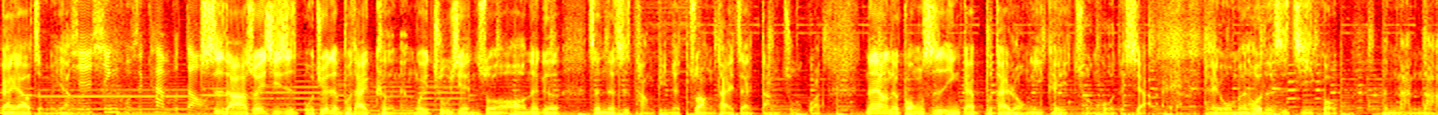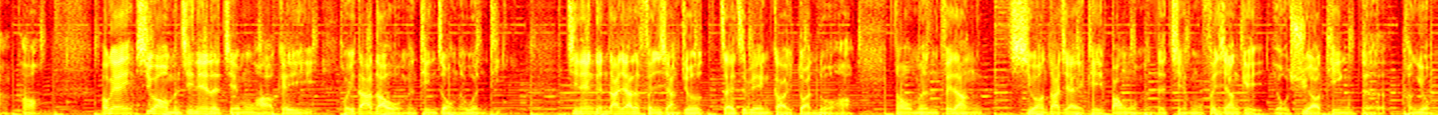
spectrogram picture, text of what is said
该要怎么样？其实辛苦是看不到。是的啊，所以其实我觉得不太可能会出现说，哦，那个真的是躺平的状态在当主管，那样的公司应该不太容易可以存活的下来了。哎，我们或者是机构很难呐，哈。OK，希望我们今天的节目哈可以回答到我们听众的问题。今天跟大家的分享就在这边告一段落哈，那我们非常希望大家也可以帮我们的节目分享给有需要听的朋友们。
